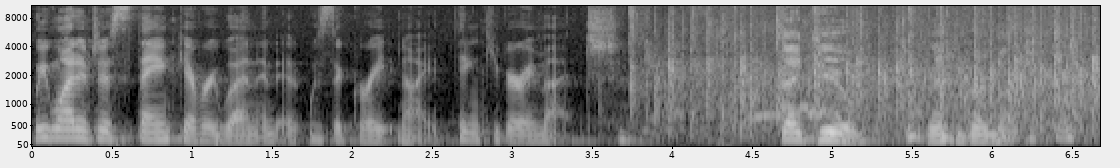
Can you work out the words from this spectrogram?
we want to just thank everyone, and it was a great night. Thank you very much. Thank you. Thank you very much.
